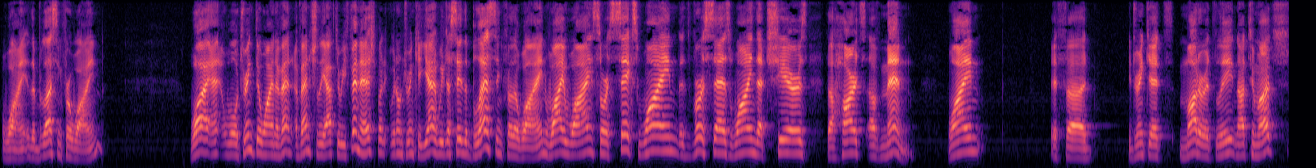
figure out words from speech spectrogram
wine, the blessing for wine. Why? We'll drink the wine event eventually after we finish, but we don't drink it yet. We just say the blessing for the wine. Why wine? Source six. Wine. The verse says wine that cheers the hearts of men. Wine, if uh, you drink it moderately, not too much,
